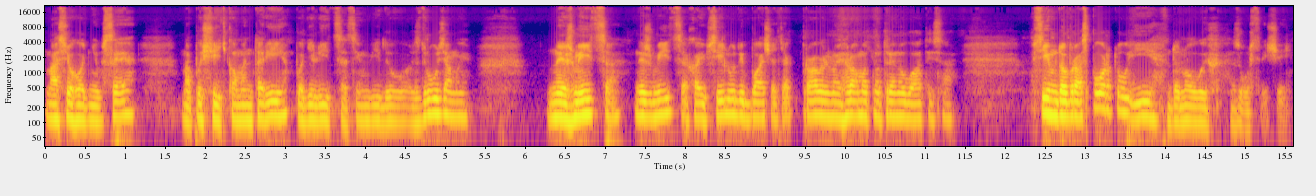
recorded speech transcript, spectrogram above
На сьогодні все. Напишіть коментарі, поділіться цим відео з друзями. Не жміться, не жміться, хай всі люди бачать, як правильно і грамотно тренуватися. Всім добра спорту і до нових зустрічей.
